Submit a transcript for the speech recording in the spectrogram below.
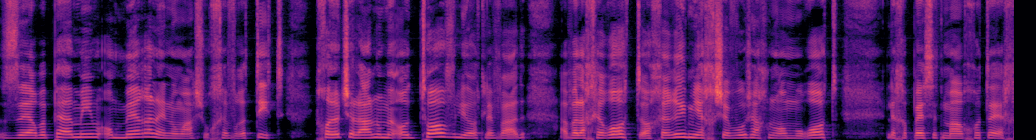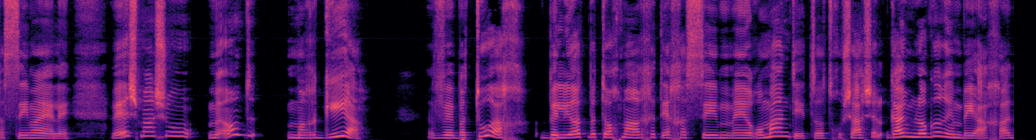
זה הרבה פעמים אומר עלינו משהו חברתית. יכול להיות שלנו מאוד טוב להיות לבד, אבל אחרות או אחרים יחשבו שאנחנו אמורות לחפש את מערכות היחסים האלה. ויש משהו מאוד מרגיע ובטוח בלהיות בתוך מערכת יחסים אה, רומנטית. זו תחושה של, גם אם לא גרים ביחד,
